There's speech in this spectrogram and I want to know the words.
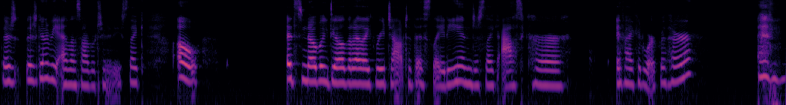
there's there's gonna be endless opportunities. Like, oh, it's no big deal that I like reach out to this lady and just like ask her if I could work with her. And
